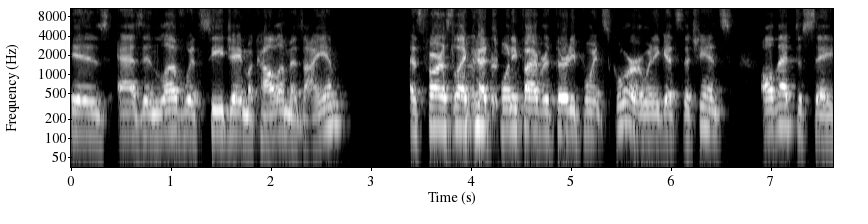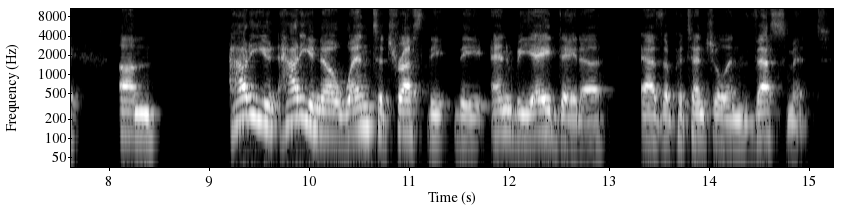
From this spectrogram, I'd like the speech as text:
is as in love with CJ McCollum as I am, as far as like a 25 or 30 point scorer when he gets the chance. All that to say, um, how do you how do you know when to trust the the NBA data as a potential investment?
